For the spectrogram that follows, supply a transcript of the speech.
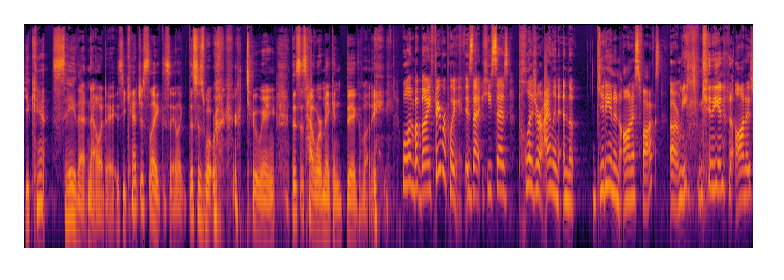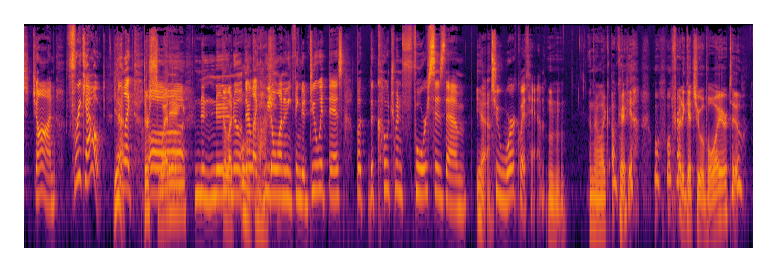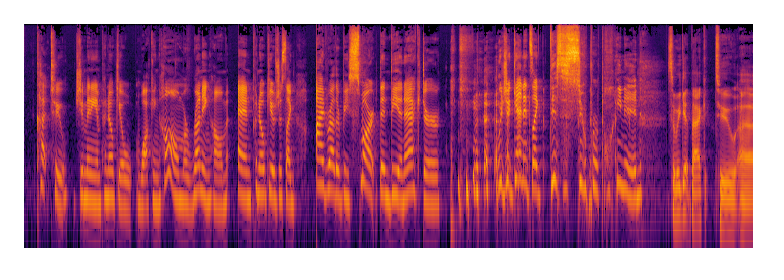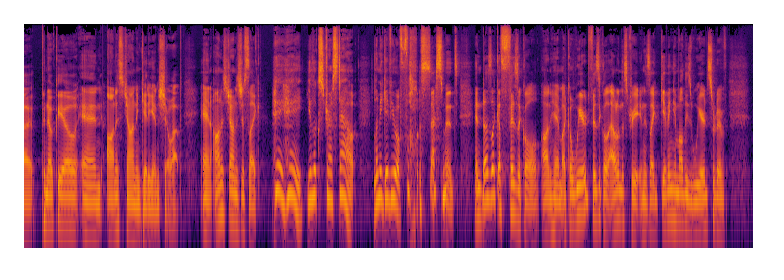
you can't say that nowadays. You can't just like say like this is what we're doing. This is how we're making big money. Well, and but my favorite point is that he says Pleasure Island and the Gideon and Honest Fox, uh, I mean Gideon and Honest John freak out. Yeah, they're like they're "Uh, sweating. No, no, They're like, no. "Oh, they're like, we don't want anything to do with this. But the coachman forces them Yeah. to work with him. And they're like, okay, yeah, we'll, we'll try to get you a boy or two. Cut to Jiminy and Pinocchio walking home or running home, and Pinocchio's just like, I'd rather be smart than be an actor. Which again, it's like this is super pointed. So we get back to uh, Pinocchio and Honest John and Gideon show up. And Honest John is just like, hey, hey, you look stressed out. Let me give you a full assessment. And does like a physical on him, like a weird physical out on the street, and is like giving him all these weird sort of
